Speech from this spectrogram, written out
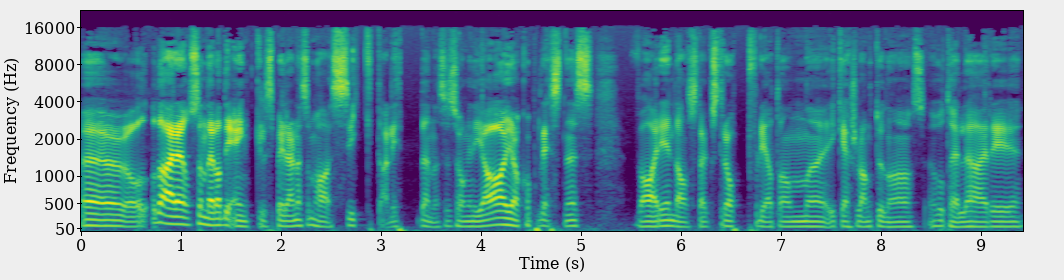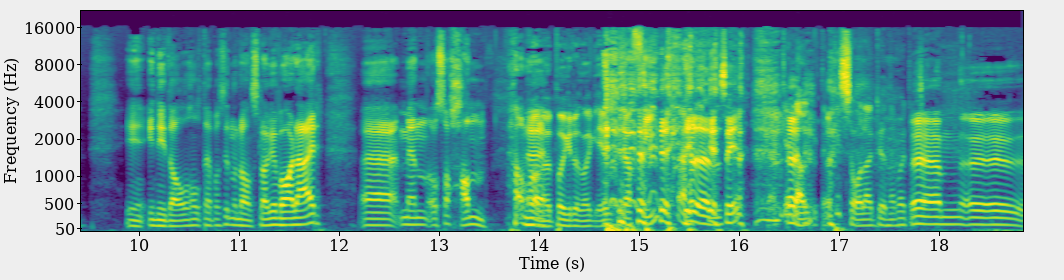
Uh, og da er det også en del av de enkeltspillerne som har svikta litt denne sesongen. Ja, Jakob Glesnes var i en landslagstropp fordi at han uh, ikke er så langt unna hotellet her i, i, i Nydalen, holdt jeg på å si, når landslaget var der. Uh, men også han Han var med uh, pga. geografi, er det det du sier? det, er ikke langt, det er ikke så langt unna, faktisk. Um, uh,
